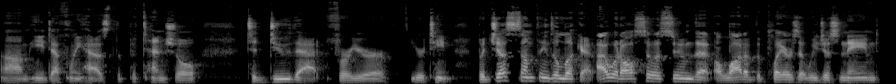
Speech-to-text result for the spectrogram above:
Um, he definitely has the potential to do that for your your team. But just something to look at. I would also assume that a lot of the players that we just named,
